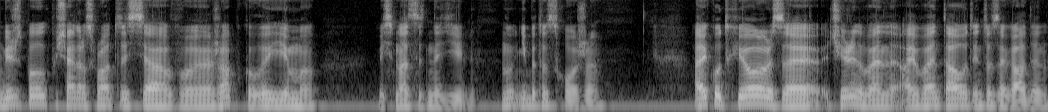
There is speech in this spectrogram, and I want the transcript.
Більшість пилок починає трансформуватися в жаб, коли їм 18 неділь. Ну, нібито схоже. I could hear the cheering when I went out into the garden.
